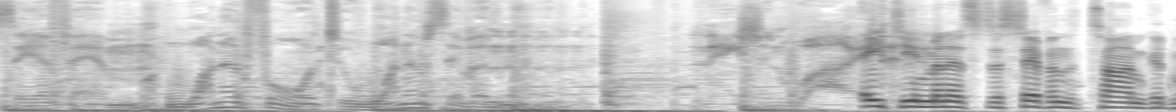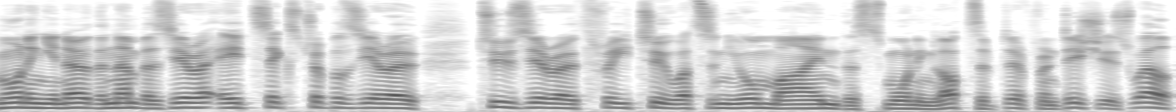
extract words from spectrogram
SAFM 104 to 107 nationwide. 18 minutes to 7 the time. Good morning. You know the number 086 2032. What's in your mind this morning? Lots of different issues. Well,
